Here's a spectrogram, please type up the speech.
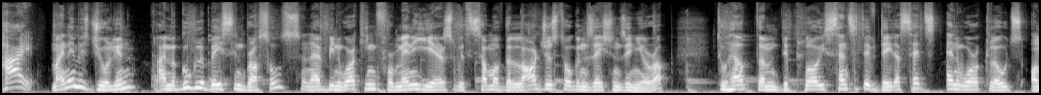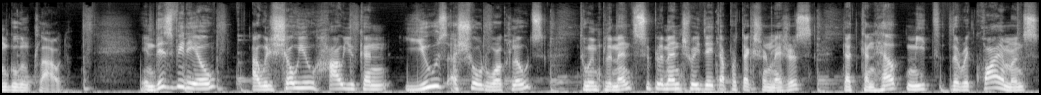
Hi, my name is Julien. I'm a Googler based in Brussels, and I've been working for many years with some of the largest organizations in Europe to help them deploy sensitive datasets and workloads on Google Cloud. In this video, I will show you how you can use assured workloads to implement supplementary data protection measures that can help meet the requirements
